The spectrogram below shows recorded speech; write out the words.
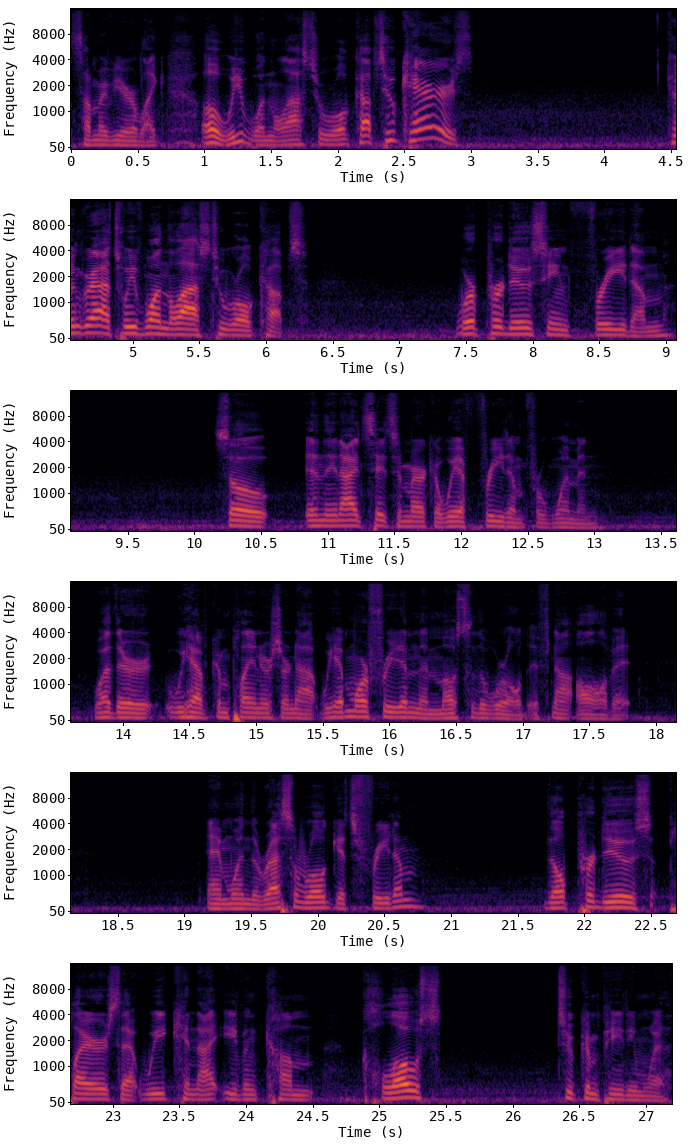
some of you are like, oh, we won the last two World Cups. Who cares? Congrats, we've won the last two World Cups. We're producing freedom. So in the United States of America, we have freedom for women whether we have complainers or not. We have more freedom than most of the world, if not all of it. And when the rest of the world gets freedom, they'll produce players that we cannot even come close to competing with.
